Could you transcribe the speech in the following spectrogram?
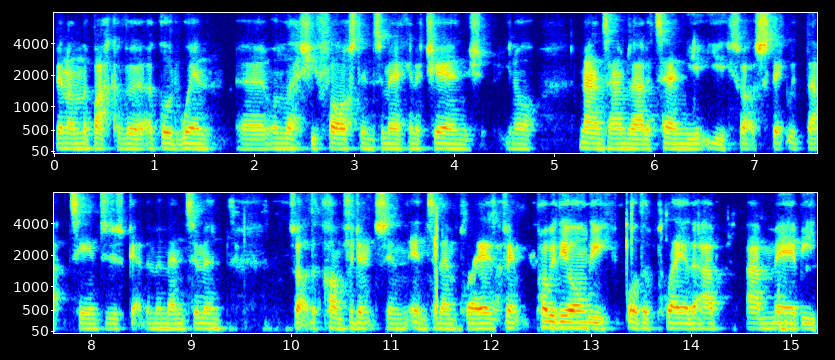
been on the back of a, a good win, um, unless you're forced into making a change, you know, nine times out of ten, you, you sort of stick with that team to just get the momentum and sort of the confidence in into them players. I think probably the only other player that I, I maybe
